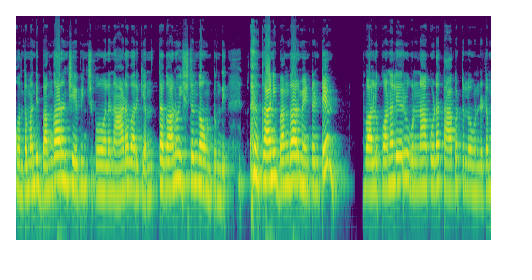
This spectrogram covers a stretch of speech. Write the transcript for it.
కొంతమంది బంగారం చేపించుకోవాలని ఆడవారికి ఎంతగానో ఇష్టంగా ఉంటుంది. కానీ బంగారం ఏంటంటే వాళ్ళు కొనలేరు ఉన్నా కూడా తాకట్టులో ఉండటం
